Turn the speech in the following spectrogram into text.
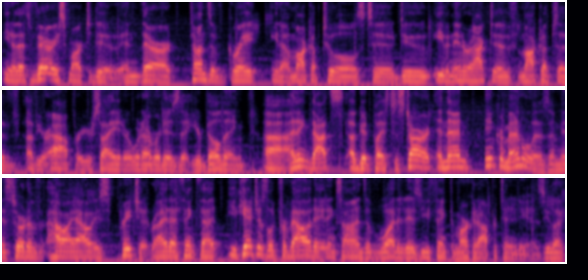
you know that's very smart to do, and there are tons of great, you know, mock-up tools to do even interactive mock-ups of of your app or your site or whatever it is that you're building. Uh, I think that's a good place to start, and then incrementalism is sort of how I always preach it, right? I think that you can't just look for validating signs of what it is you think the market opportunity is. You look,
